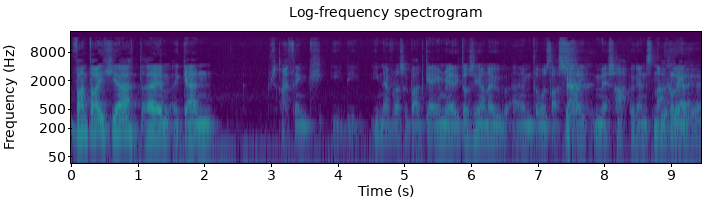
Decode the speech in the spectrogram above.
Van Dijk yeah um again I think he, he he never has a bad game really does he I know um there was that slight mishap against Napoli Yeah,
